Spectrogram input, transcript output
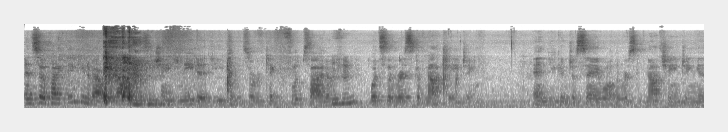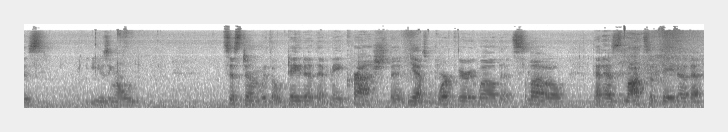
And so by thinking about why is the change needed, you can sort of take the flip side of Mhm. what's the risk of not changing? And you can just say, well, the risk of not changing is using old system with old data that may crash, that Yep. doesn't work very well, that's slow, that has lots of data that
